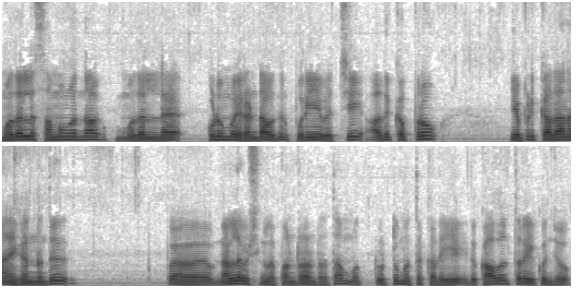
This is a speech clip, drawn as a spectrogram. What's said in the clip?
முதல்ல சமூகம்தான் முதல்ல குடும்பம் இரண்டாவதுன்னு புரிய வச்சு அதுக்கப்புறம் எப்படி கதாநாயகன் வந்து இப்போ நல்ல விஷயங்களை பண்ணுறான்றது தான் மொத் ஒட்டுமொத்த கதையே. இது காவல்துறை கொஞ்சம்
